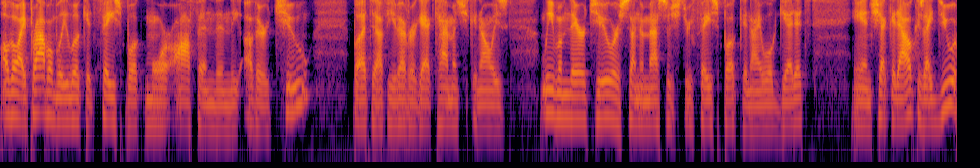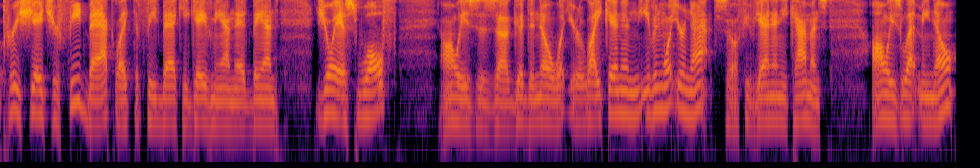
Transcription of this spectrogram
Although I probably look at Facebook more often than the other two. But uh, if you've ever got comments, you can always leave them there too or send a message through Facebook and I will get it and check it out because I do appreciate your feedback, like the feedback you gave me on that band Joyous Wolf. Always is uh, good to know what you're liking and even what you're not. So if you've got any comments, always let me know.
